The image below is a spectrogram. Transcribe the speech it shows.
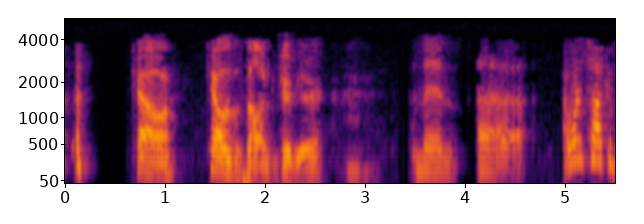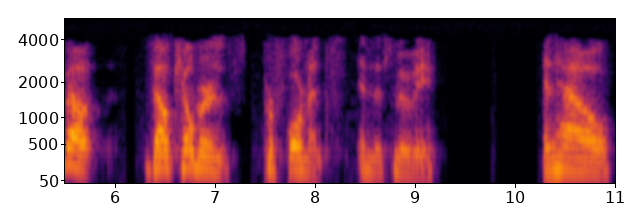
cow, Cal is a solid contributor. And then uh I want to talk about Val Kilmer's performance in this movie and how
